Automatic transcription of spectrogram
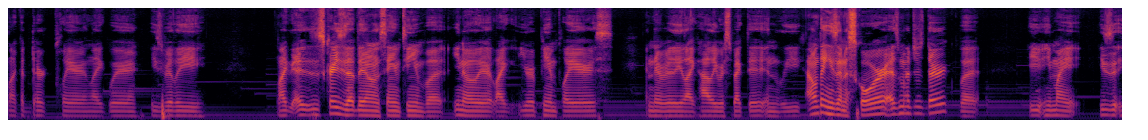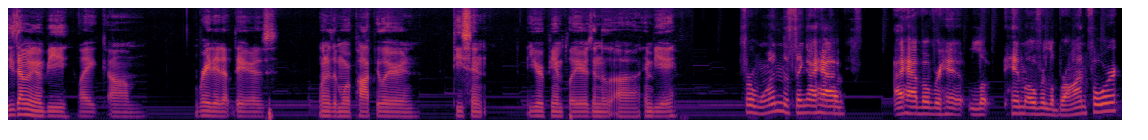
like a Dirk player, like where he's really like it's crazy that they're on the same team, but you know they're like European players and they're really like highly respected in the league. I don't think he's gonna score as much as Dirk, but he, he might he's he's definitely gonna be like um rated up there as one of the more popular and decent European players in the uh, NBA. For one, the thing I have I have over him lo- him over LeBron for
